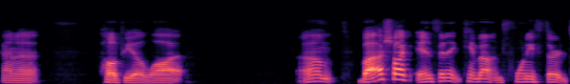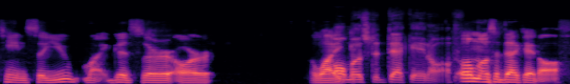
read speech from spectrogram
kind of help you a lot. Um, Bioshock Infinite came out in 2013, so you, my good sir, are like almost a decade off. almost a decade off.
